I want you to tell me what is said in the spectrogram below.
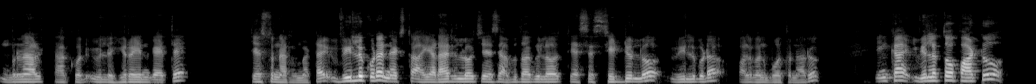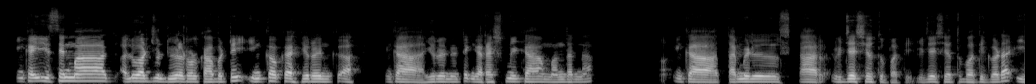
మృణాల్ ఠాకూర్ వీళ్ళు హీరోయిన్గా అయితే చేస్తున్నారనమాట వీళ్ళు కూడా నెక్స్ట్ ఆ ఎడారిలో చేసే అబుదాబిలో చేసే షెడ్యూల్లో వీళ్ళు కూడా పాల్గొనబోతున్నారు. ఇంకా వీళ్ళతో పాటు ఇంకా ఈ సినిమా అల్లు అర్జున్ డ్యూయల్ రోల్ కాబట్టి ఇంకొక హీరోయిన్ ఇంకా హీరోయిన్ అంటే ఇంకా రష్మిక మందన్న ఇంకా తమిళ్ స్టార్ విజయ్ సేతుపతి. విజయ్ సేతుపతి కూడా ఈ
